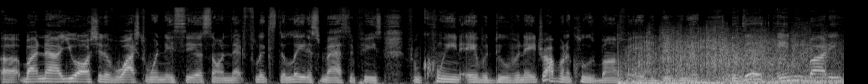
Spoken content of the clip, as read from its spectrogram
Uh, by now, you all should have watched When They See Us on Netflix, the latest masterpiece from Queen Ava DuVernay. Drop on a clues bomb for Ava DuVernay. Is there anybody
